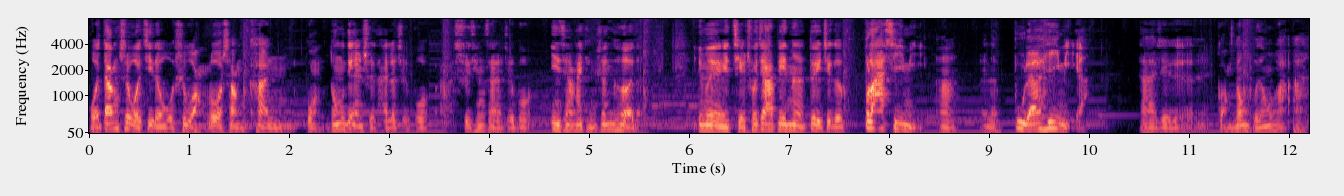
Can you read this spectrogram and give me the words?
我当时我记得我是网络上看广东电视台的直播啊，世青赛的直播，印象还挺深刻的。因为解说嘉宾呢对这个布拉西米啊，那布拉西米啊，啊这个广东普通话啊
